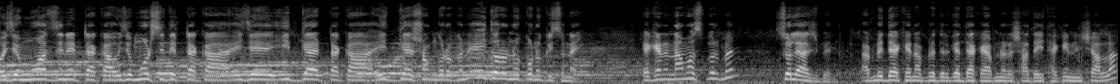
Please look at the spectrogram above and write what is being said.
ওই যে মোয়াজিনের টাকা, ওই যে মসজিদের টাকা, এই যে ঈদগাহের টাকা, ঈদগাহের সংরক্ষণ, এই ধরনের কোনো কিছু নাই। এখানে নামাজ পড়বেন, চলে আসবেন। আপনি দেখেন, আপনাদেরকে দেখায় আপনারা সাথেই থাকেন, ইনশাআল্লাহ।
